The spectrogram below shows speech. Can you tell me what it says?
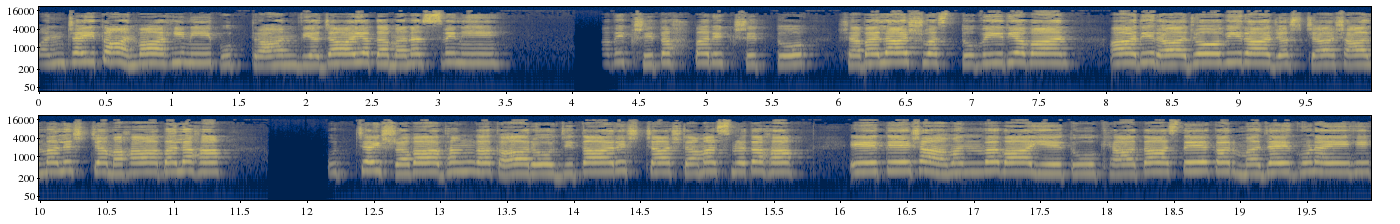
पञ्चैतान् वाहिनी पुत्रान् व्यजायत मनस्विनी। अवीक्षितः परीक्षितो शबलाश्वस्तु वीर्यवान्। आदिराजो विराजश्च शाल्मलिश्च महाबलः। उच्चैश्रवाभङ्गकारो जितारिश्चाष्टमस्मृतः। एतेषामन्ववाये तु ख्यातास्ते कर्म जैर्गुणैः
